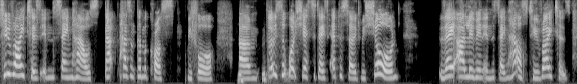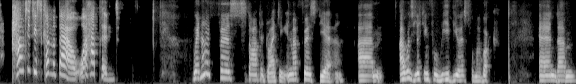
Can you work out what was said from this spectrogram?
two writers in the same house that hasn't come across before. Um, those that watched yesterday's episode with sean they are living in the same house two writers. How did this come about? What happened? When i first started writing in my first year um, i was looking for reviewers for my book. And um,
